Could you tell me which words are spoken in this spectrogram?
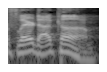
Flare.com.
